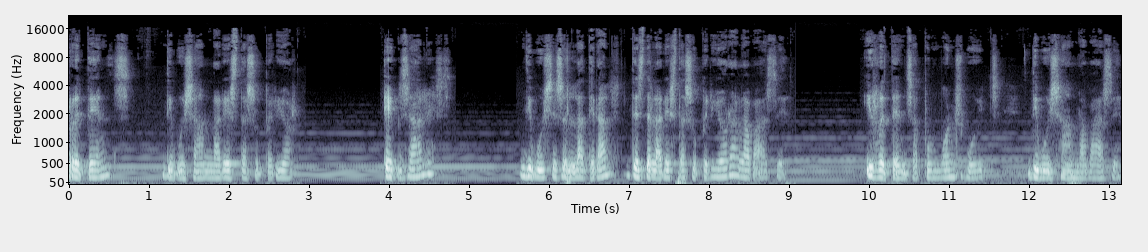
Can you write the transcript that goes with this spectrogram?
Retens, dibuixant l'aresta superior. Exhales, dibuixes el lateral des de l'aresta superior a la base i retens a pulmons buits, dibuixant la base.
